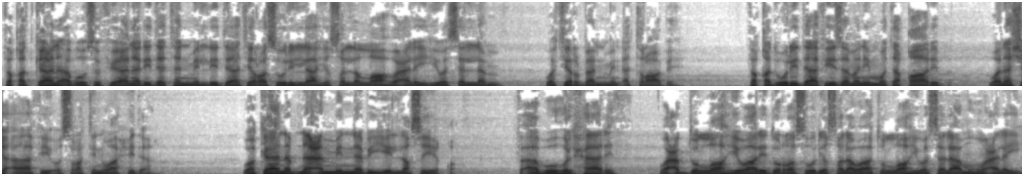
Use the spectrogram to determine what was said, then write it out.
فقد كان ابو سفيان لده من لدات رسول الله صلى الله عليه وسلم وتربا من اترابه. فقد ولدا في زمن متقارب ونشأ في أسرة واحدة. وكان ابن عم النبي اللصيق فأبوه الحارث وعبد الله والد الرسول صلوات الله وسلامه عليه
